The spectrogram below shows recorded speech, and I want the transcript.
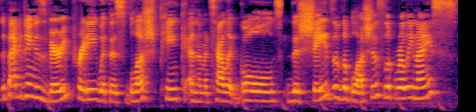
The packaging is very pretty with this blush pink and the metallic gold. The shades of the blushes look really nice.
